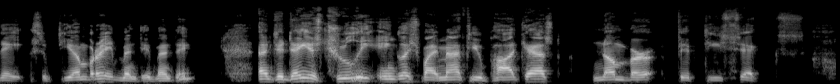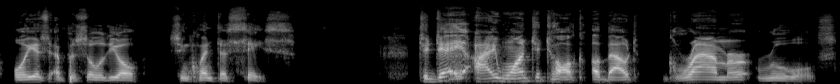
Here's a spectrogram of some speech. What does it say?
de septiembre 2020. And today is Truly English by Matthew podcast number 56. Hoy es episodio 56. Today, I want to talk about grammar rules.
